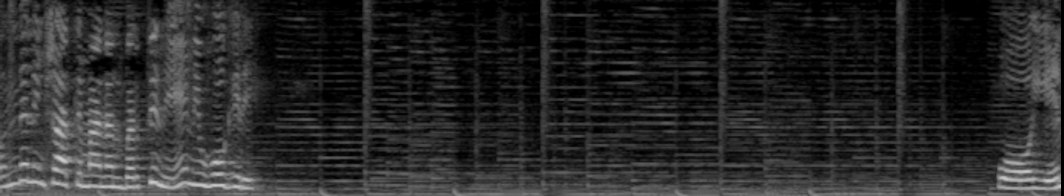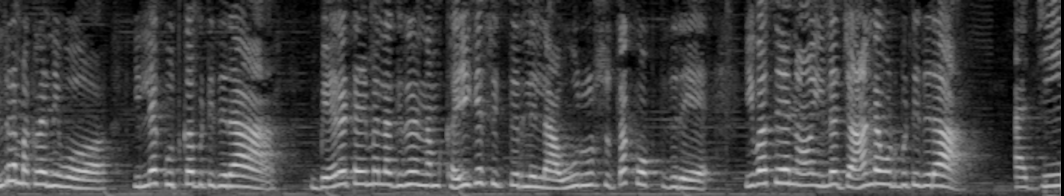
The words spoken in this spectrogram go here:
ಒಂದೇ ನಿಮಿಷ ಆತಮ್ಮ ನಾನು ಬರ್ತೀನಿ ನೀವು ಹೋಗಿರಿ. ಓ ಏನ್ರ ಮಕ್ಕಳ ನೀವು? ಇಲ್ಲೇ ಕೂತ್ಕೊಂಡ್ಬಿಟ್ಟಿದ್ದೀರಾ ಬೇರೆ ಟೈಮಲ್ಲಿ ಆಗಿದ್ರೆ ನಮ್ ಕೈಗೆ ಸಿಗ್ತಿರ್ಲಿಲ್ಲ. ಊರು ಊರು ಸುತ್ತಕ್ ಹೋಗ್ತಿದ್ರಿ. ಇವತ್ತೇನೋ ಇಲ್ಲ ಜಾಂಡ ಉಡ್ಬಿಟ್ಟಿದ್ದೀರಾ ಅಜ್ಜಿ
